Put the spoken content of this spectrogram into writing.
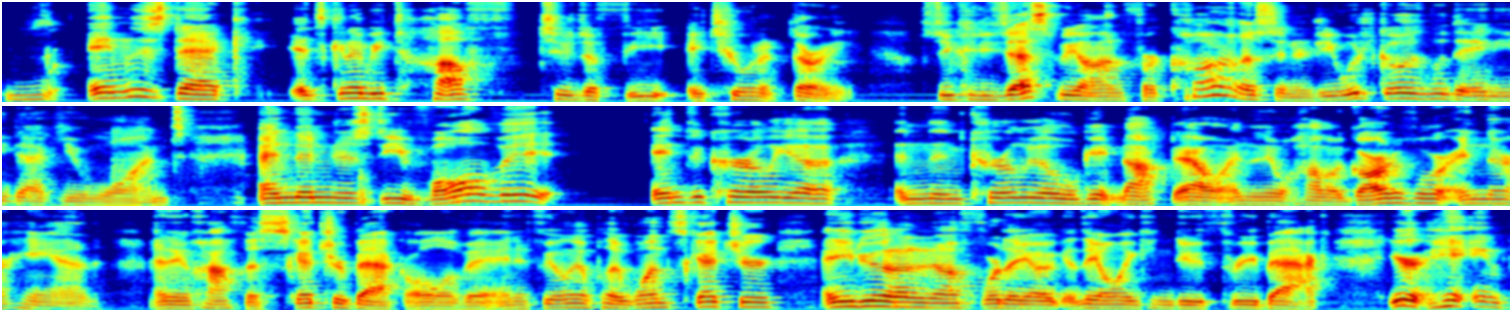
in this deck, it's gonna be tough to defeat a 230. So you could use Espeon for colorless energy, which goes with any deck you want, and then just evolve it into Kirlia, and then Kirlia will get knocked out, and then they will have a Gardevoir in their hand, and they'll have to Stretcher back all of it. And if you only play one Stretcher, and you do that enough where they they only can do three back, you're hitting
